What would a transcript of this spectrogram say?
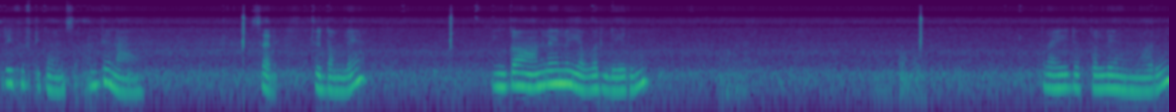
Three fifty coins. అంతేనా? సరే చూద్దాంలే. ఇంకా ఆన్లైన్లో ఎవరు లేరు? ప్రైడ్ ఒక్కళ్ళే ఉన్నారు.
